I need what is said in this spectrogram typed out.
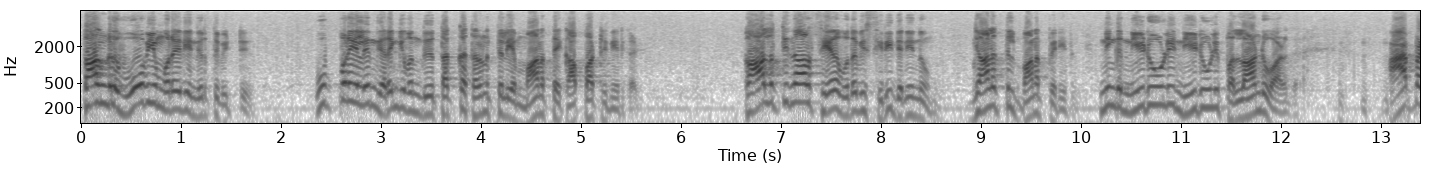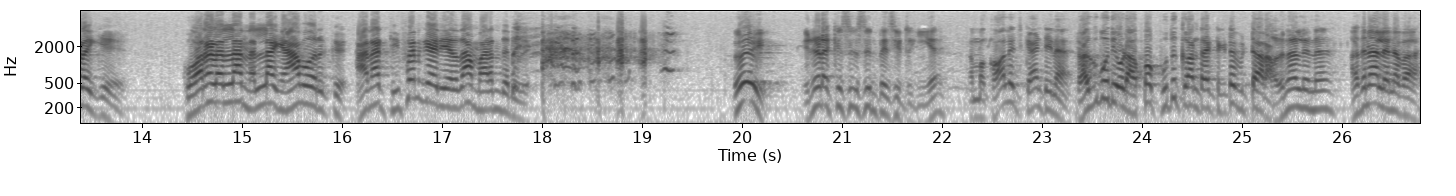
தாங்கள் ஓவியம் முறையதை நிறுத்திவிட்டு உப்பரையிலிருந்து இறங்கி வந்து தக்க தருணத்தில் மானத்தை காப்பாற்றினீர்கள். காலத்தினால் சேர உதவி சிறிதெனினும் ஞானத்தில் மானப் பெரிது நீங்க நீடூழி நீடூழி பல்லாண்டு வாழ்க. மாப்பிளைக்கு குரல் எல்லாம் நல்லா ஞாபகம் இருக்கு. ஆனா டிஃபன் கேரியர் தான் மறந்துடுது. ஏய் என்னடா கிசு கிசுன்னு பேசிட்டு இருக்கீங்க? நம்ம காலேஜ் கேண்டீன ரகுபதியோட அப்பா புது கான்ட்ராக்ட் கிட்ட விட்டாராம். அதனால என்ன? அதனால என்னவா?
